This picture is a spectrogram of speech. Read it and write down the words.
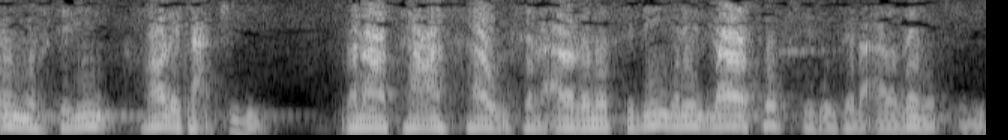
اون مفسدین حال تأکیدی. ولا تعثوا فی الارض مفسدین یعنی لا تفسدوا فی الارض مفسدین.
